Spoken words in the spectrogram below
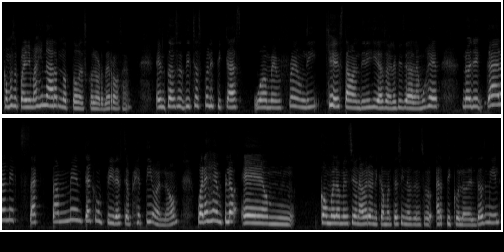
como se pueden imaginar, no todo es color de rosa. Entonces, dichas políticas woman friendly que estaban dirigidas a beneficiar a la mujer no llegaron exactamente a cumplir este objetivo, ¿no? Por ejemplo, em, como lo menciona Verónica Montesinos en su artículo del 2000,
